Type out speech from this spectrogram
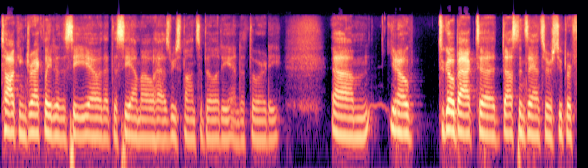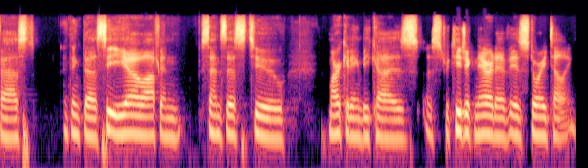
talking directly to the CEO, that the CMO has responsibility and authority. Um, you know, to go back to Dustin's answer super fast, I think the CEO often sends this to marketing because a strategic narrative is storytelling.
